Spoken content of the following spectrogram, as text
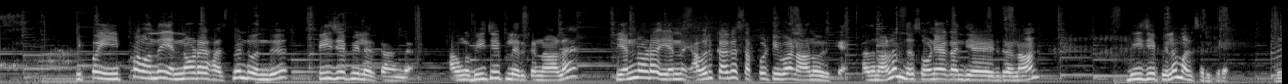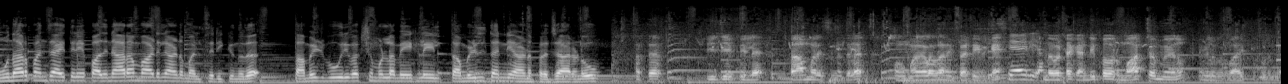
இப்போ இப்போ வந்து என்னோட ஹஸ்பண்ட் வந்து பிஜேபியில் இருக்காங்க. அவங்க பிஜேபியில் இருக்கனால என்னோட என் அவருக்காக சப்போர்ட்டிவாக நானும் இருக்கேன். அதனால இந்த சோனியா காந்தி என்ற நான் பிஜேபியில் மல்சரிக்கிறேன். മൂന്നാർ പഞ്ചായത്തിലെ പതിനാറാം വാർഡിലാണ് മത്സരിക്കുന്നത് തമിഴ് ഭൂരിപക്ഷമുള്ള മേഖലയിൽ തമിഴിൽ തന്നെയാണ് പ്രചാരണവും மற்ற பிஜேபியில் தாமரை சின்னத்தில் உங்கள் மகளை தான் நிப்பாட்டியிருக்கேன் இந்த வட்டம் கண்டிப்பாக ஒரு மாற்றம் வேணும் எங்களுக்கு ஒரு வாய்ப்பு கொடுங்க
